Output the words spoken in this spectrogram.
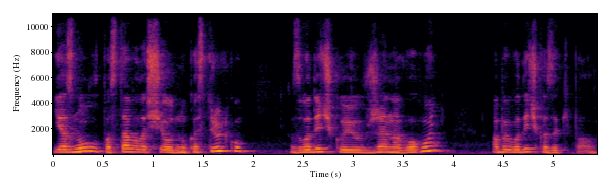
я знову поставила ще одну кастрюльку з водичкою вже на вогонь, аби водичка закипала.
